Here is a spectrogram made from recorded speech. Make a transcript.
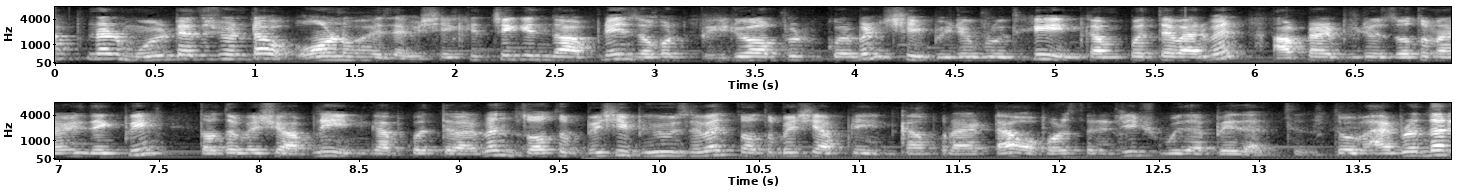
আপনার মনিটাইজেশনটা অন হয়ে যাবে, সেক্ষেত্রে কিন্তু আপনি যখন ভিডিও আপলোড করবেন, সেই ভিডিওগুলো থেকে ইনকাম করতে পারবেন। আপনার ভিডিও যত মানুষ দেখবে, তত বেশি আপনি ইনকাম করতে পারবেন। যত বেশি ভিউজ হবে, তত বেশি আপনি ইনকাম করার একটা অপরচুনিটি সুবিধা পেয়ে যাচ্ছেন। তো ভাই ব্রাদার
